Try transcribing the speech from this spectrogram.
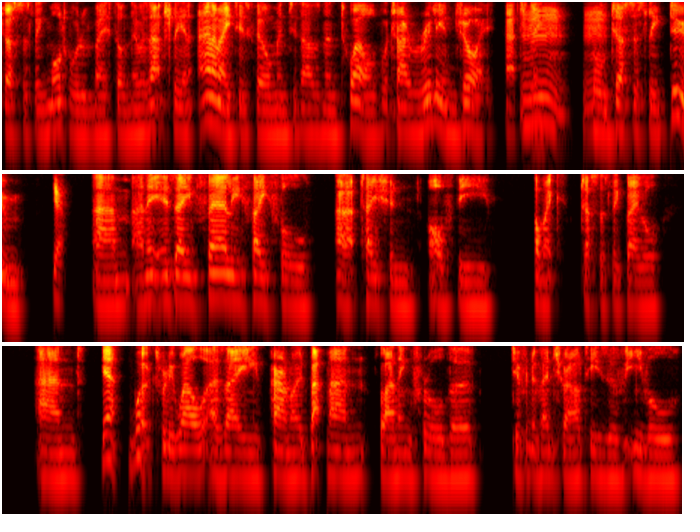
Justice League Mortal would have been based on, there was actually an animated film in 2012, which I really enjoy, actually, Mm, mm. called Justice League Doom. Yeah. Um, and it is a fairly faithful adaptation of the comic Justice League Babel. And yeah, works really well as a paranoid Batman planning for all the different eventualities of evil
